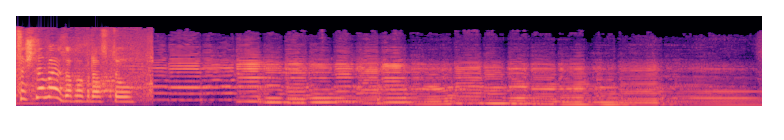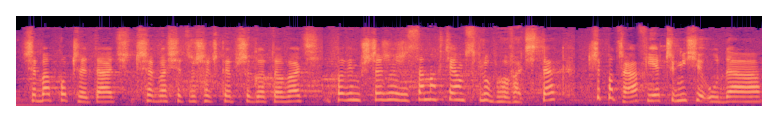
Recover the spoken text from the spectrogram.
coś nowego po prostu. Trzeba poczytać, trzeba się troszeczkę przygotować. Powiem szczerze, że sama chciałam spróbować, tak? Czy potrafię, czy mi się uda.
